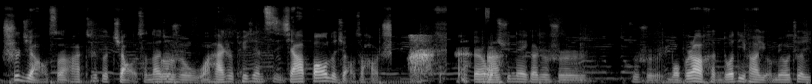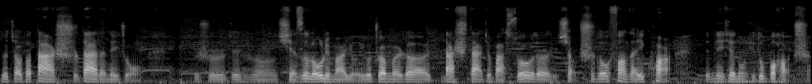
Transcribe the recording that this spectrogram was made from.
吃饺子啊。这个饺子呢，就是我还是推荐自己家包的饺子好吃。但是我去那个，就是就是我不知道很多地方有没有这一个叫做大时代的那种，就是这种写字楼里面有一个专门的大时代，就把所有的小吃都放在一块儿，那些东西都不好吃。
